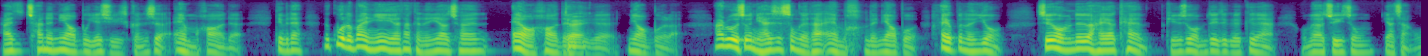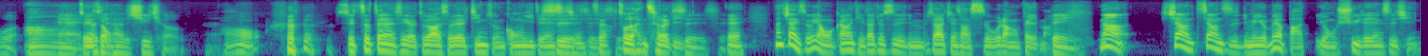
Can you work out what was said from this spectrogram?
他穿的尿布也许可能是 M 号的，对不对？那过了半年以后，他可能要穿 L 号的这个尿布了。那如果说你还是送给他 M 号的尿布，他也不能用。所以我们都还要看，比如说我们对这个个案，我们要追踪、要掌握哦，哎，了解他的需求。哦，所以这真的是有做到所谓的精准工艺这件事情，这做的很彻底。是是，对。那像你怎么讲我刚刚提到，就是你们不是要减少食物浪费嘛？对。那像这样子，你们有没有把永续这件事情？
